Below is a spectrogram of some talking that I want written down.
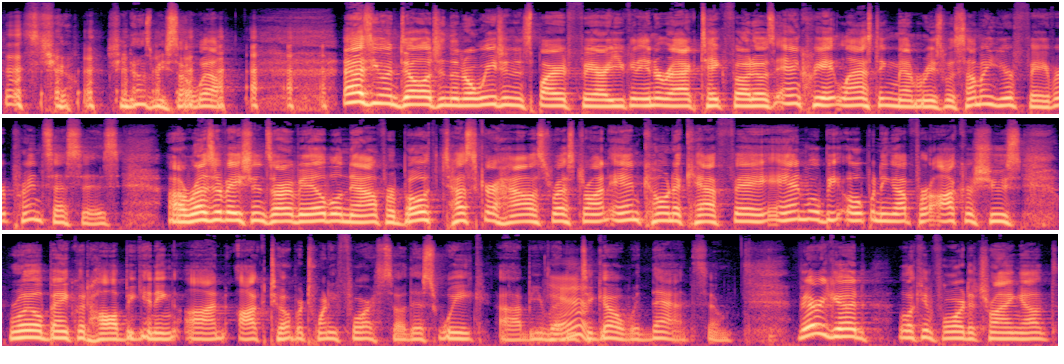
It's true. She knows me so well. As you indulge in the Norwegian inspired fare, you can interact, take photos, and create lasting memories with some of your favorite princesses. Uh, reservations are available now for both Tusker House Restaurant and Kona Cafe, and will be opening up for Akershus Royal Banquet Hall beginning on October 24th. So this week, uh, be ready Yeah. to go with that. So very good. Looking forward to trying out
